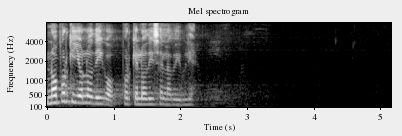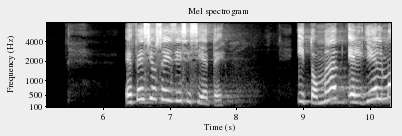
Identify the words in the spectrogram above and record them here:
No porque yo lo digo, porque lo dice la Biblia. Efesios 6, 17. Y tomad el yelmo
